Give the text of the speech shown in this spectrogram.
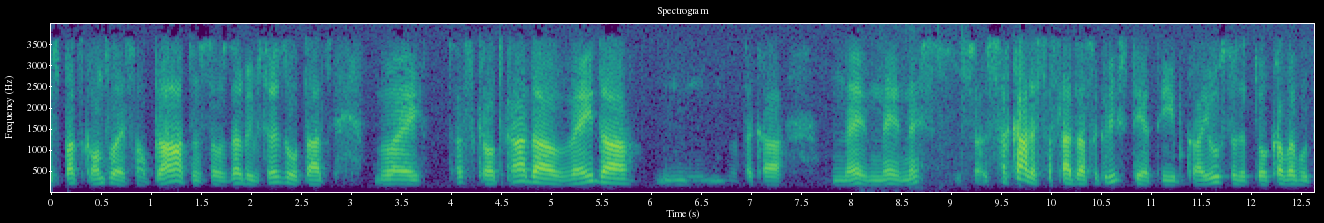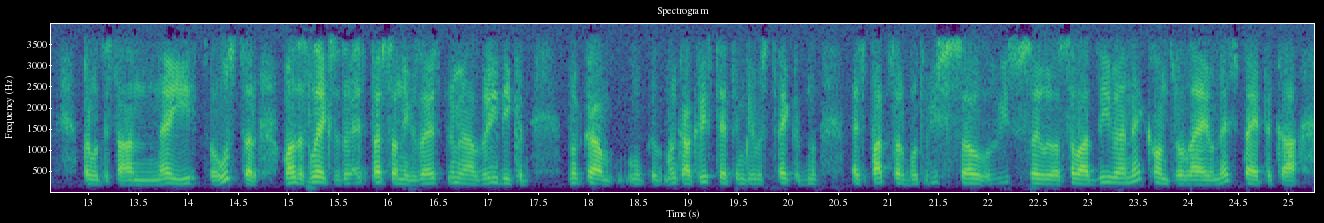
es pats kontrolēju savu prātu un savus darbības rezultātus, vai tas kaut kādā veidā mm, tā kā ne, ne, nes kāda saslēdzās ar kristietību, kā jūs redzat to, kā varbūt, varbūt es tā neīsti to uztveru. Man tas liekas uzreiz personīgi, uzreiz pirmajā brīdī, kad, nu, kā, nu, man kā kristietim gribas teikt, ka, nu, es pats varbūt visu savu, visu savu savā dzīvē nekontrolēju un nespēju tā kā uh,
